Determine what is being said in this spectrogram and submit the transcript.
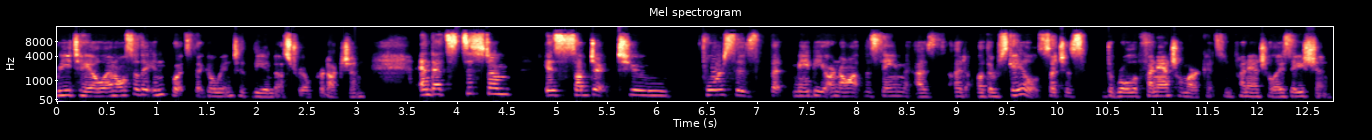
retail, and also the inputs that go into the industrial production. And that system is subject to forces that maybe are not the same as at other scales, such as the role of financial markets and financialization,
